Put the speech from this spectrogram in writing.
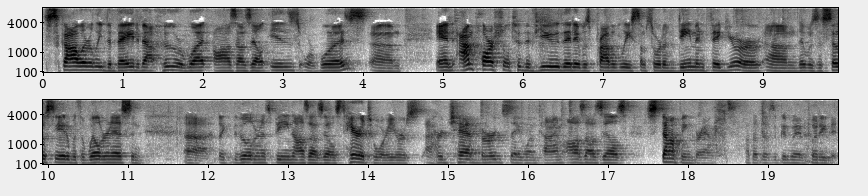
scholarly debate about who or what Azazel is or was. Um, and I'm partial to the view that it was probably some sort of demon figure or, um, that was associated with the wilderness and uh, like the wilderness being Azazel's territory, or I heard Chad Bird say one time, Azazel's stomping grounds. I thought that was a good way of putting it.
